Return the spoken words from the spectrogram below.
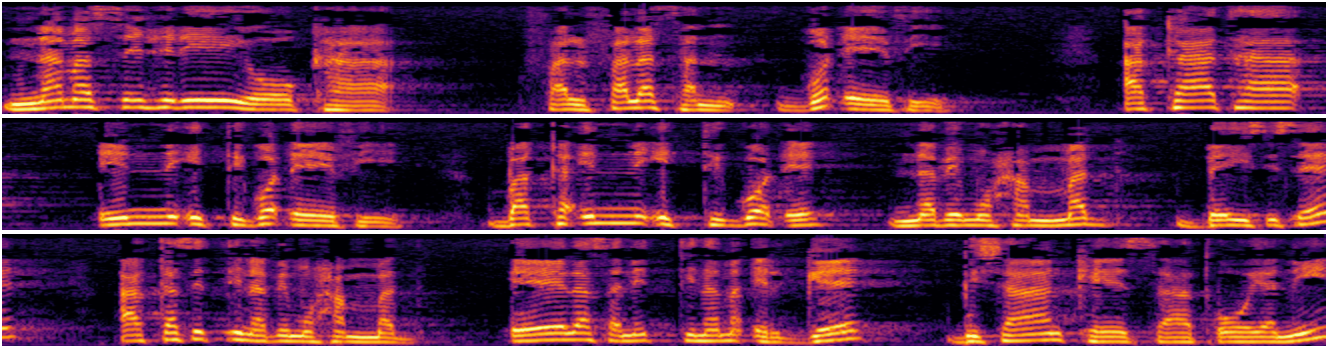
nama sihirii yookaa falfala san godhee fi akkaataa inni itti godhee fi bakka inni itti godhe nabi muhammad beeysisee akkasitti nabi muhammad eela sanitti nama ergee bishaan keessaa tooyanii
